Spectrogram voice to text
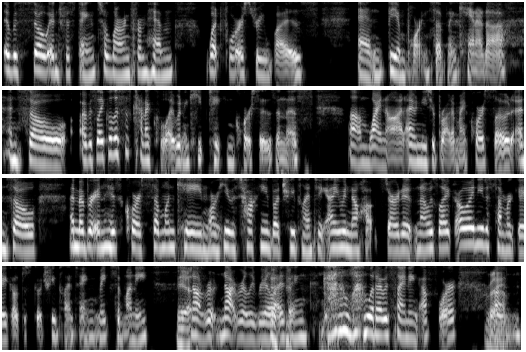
it was so interesting to learn from him what forestry was and the importance of it in Canada. And so I was like, well, this is kind of cool. I wouldn't keep taking courses in this. Um, why not? I need to broaden my course load. And so I remember in his course, someone came or he was talking about tree planting. I don't even know how it started. And I was like, oh, I need a summer gig. I'll just go tree planting, make some money. Yeah. Not, re- not really realizing kind of what, what, I was signing up for. Right. Um,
